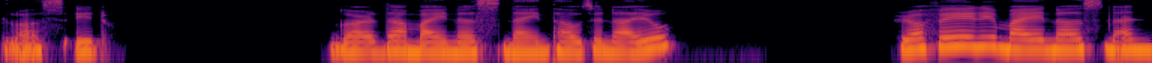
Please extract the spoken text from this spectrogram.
प्लस एट गर्दा माइनस नाइन थाउजन्ड आयो। र फेरि minus nine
